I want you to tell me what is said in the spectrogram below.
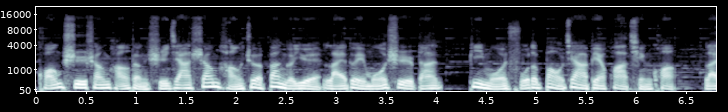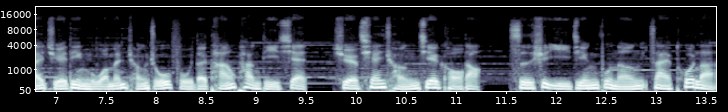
狂狮商行等十家商行这半个月来对魔士丹、辟魔符的报价变化情况，来决定我们城主府的谈判底线。雪千城接口道：“此事已经不能再拖了。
